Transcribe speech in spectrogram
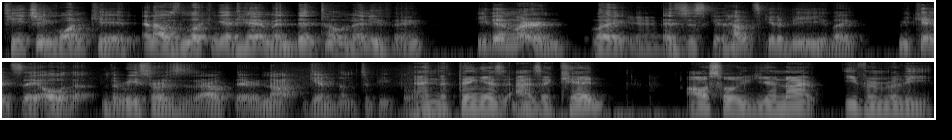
teaching one kid and I was looking at him and didn't tell him anything, he didn't learn. Like, Yeah. it's just how it's going to be. Like, we can't say, oh, the, the resources are out there and not give them to people. and the thing is as a kid also you're not even really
